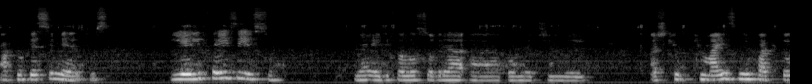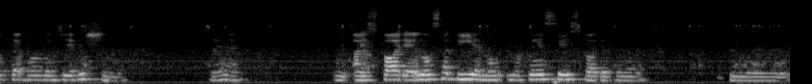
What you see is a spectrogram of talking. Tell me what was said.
acontecimentos. E ele fez isso. Né? Ele falou sobre a, a bomba de. Acho que o que mais me impactou foi a bomba de Hiroshima. Né? A história, eu não sabia, não, não conhecia a história do, do,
